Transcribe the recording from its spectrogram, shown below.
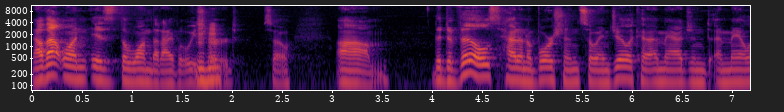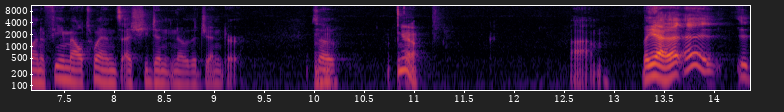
Now that one is the one that I've always heard. So, um, the DeVilles had an abortion, so Angelica imagined a male and a female twins as she didn't know the gender. So, Yeah. but yeah, that, eh, it,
